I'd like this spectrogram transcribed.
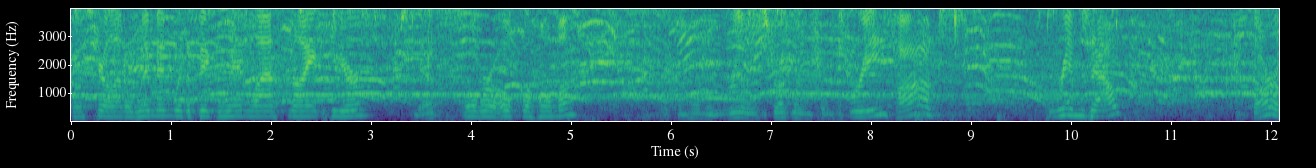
North Carolina women with a big win last night here. Yes. Over Oklahoma. Oklahoma really struggling from three. Hobbs rims out. Tharo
